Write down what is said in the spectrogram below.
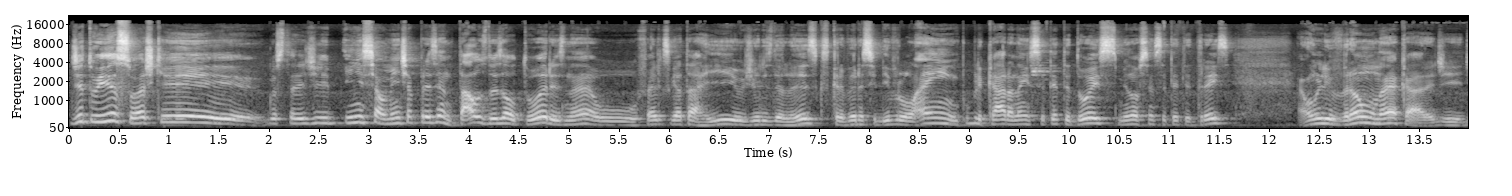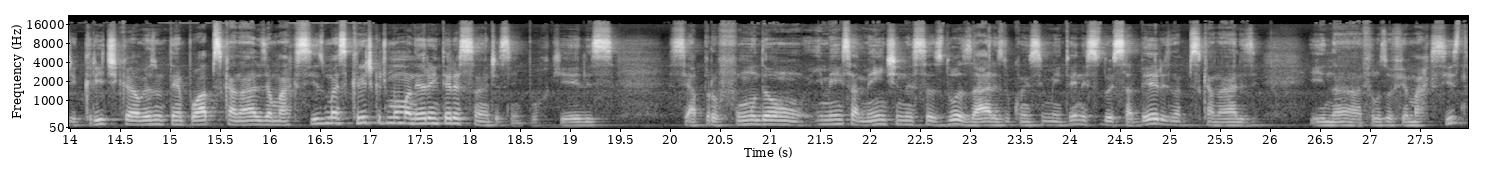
Dito isso, acho que gostaria de inicialmente apresentar os dois autores, né? O Félix Guattari e o Gilles Deleuze, que escreveram esse livro lá em... publicaram né, em 72, 1973. É um livrão, né, cara, de, de crítica, ao mesmo tempo, à psicanálise e ao marxismo, mas crítica de uma maneira interessante, assim, porque eles se aprofundam imensamente nessas duas áreas do conhecimento, nesses dois saberes, na psicanálise e na filosofia marxista,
